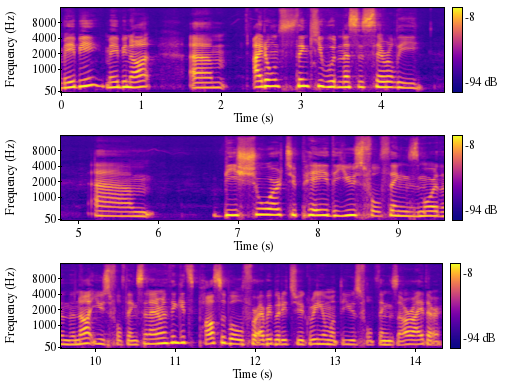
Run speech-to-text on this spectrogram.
Maybe, maybe not. Um, I don't think you would necessarily um, be sure to pay the useful things more than the not useful things. And I don't think it's possible for everybody to agree on what the useful things are either.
